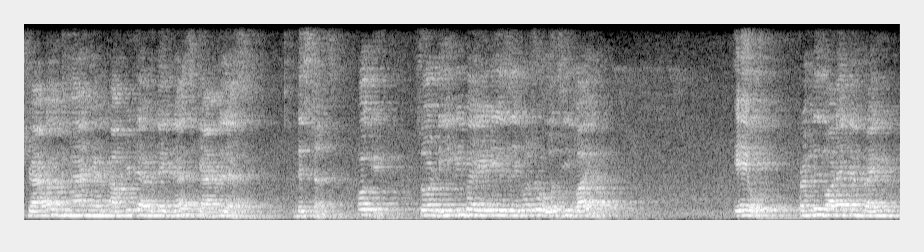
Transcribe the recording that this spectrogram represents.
shadow of the man can completely I will take as capital S distance. Okay. So dB by AD is equal to OC by AO. From this what I can write?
